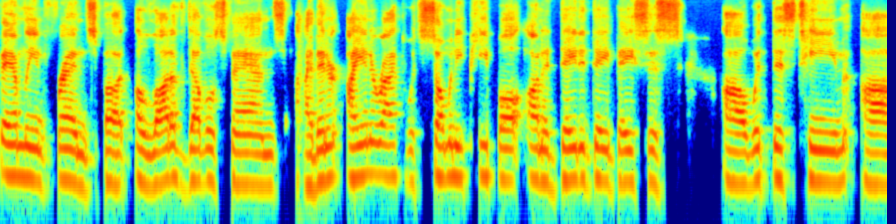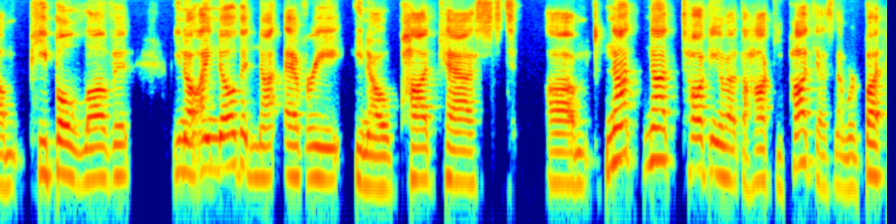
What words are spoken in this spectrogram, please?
family and friends, but a lot of Devils fans. I've inter- I interact with so many people on a day to day basis uh, with this team. Um, people love it. You know, I know that not every you know podcast um, not not talking about the hockey podcast network, but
